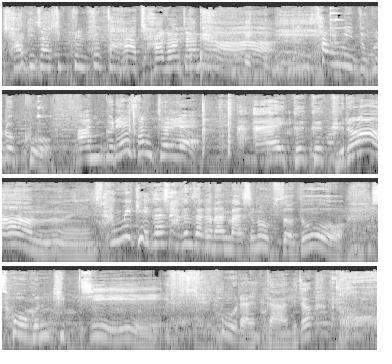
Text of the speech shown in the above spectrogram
자기 자식들도 다 잘하잖아. 상미도 그렇고 안 그래 상철래? 아이 그 그 그, 럼 상미개가 사근사근한 맛은 없어도 속은 깊지 뭐랄까 그죠 푹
